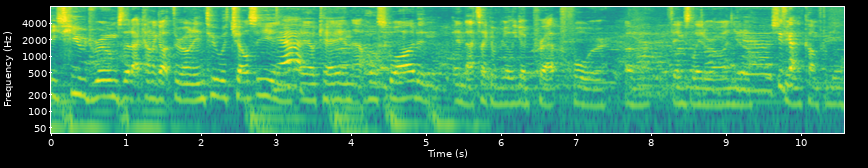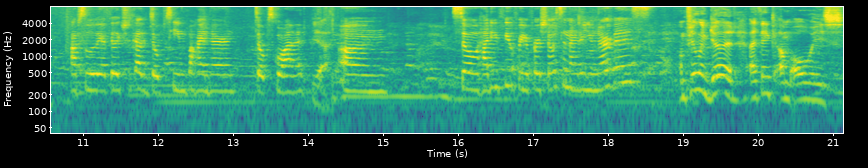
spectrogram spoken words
these huge rooms that I kind of got thrown into with Chelsea and Yeah. AOK and that whole squad, and, and that's like a really good prep for uh, things later on, you Yeah, know, she's feeling got- comfortable. Absolutely. I feel like she's got a dope team behind her, and dope squad. Yeah. Um, so how do you feel for your first show tonight? Are you nervous? I'm feeling good. I think I'm always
